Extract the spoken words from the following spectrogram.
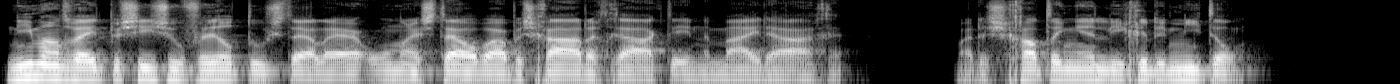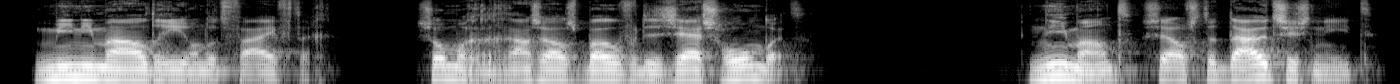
Niemand weet precies hoeveel toestellen er onherstelbaar beschadigd raakten in de meidagen, maar de schattingen liegen er niet om. Minimaal 350. Sommige gaan zelfs boven de 600. Niemand, zelfs de Duitsers niet,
